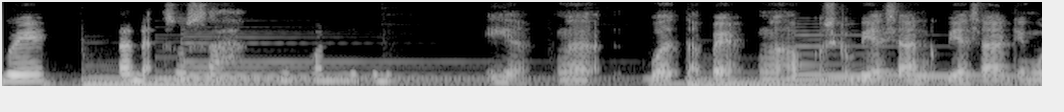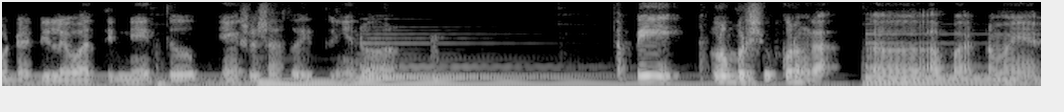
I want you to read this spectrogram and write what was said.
gue rada susah move on gitu deh. iya nggak buat apa ya ngehapus kebiasaan-kebiasaan yang udah dilewatinnya itu yang susah tuh itunya doang. Tapi lu bersyukur nggak eh, apa namanya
